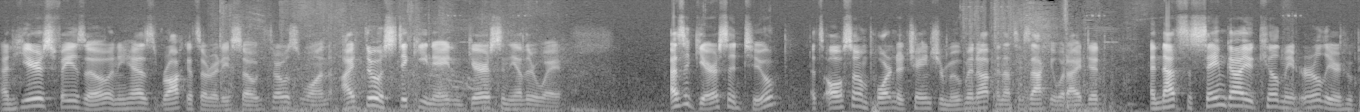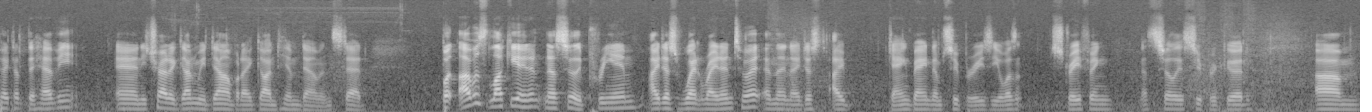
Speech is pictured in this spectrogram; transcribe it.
And here's Phaso, and he has rockets already, so he throws one. I threw a sticky nade and Garrison the other way. As a Garrison too, it's also important to change your movement up, and that's exactly what I did. And that's the same guy who killed me earlier who picked up the heavy, and he tried to gun me down, but I gunned him down instead. But I was lucky I didn't necessarily pre-aim, I just went right into it, and then I just, I gangbanged him super easy. It wasn't strafing necessarily super good. Um,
